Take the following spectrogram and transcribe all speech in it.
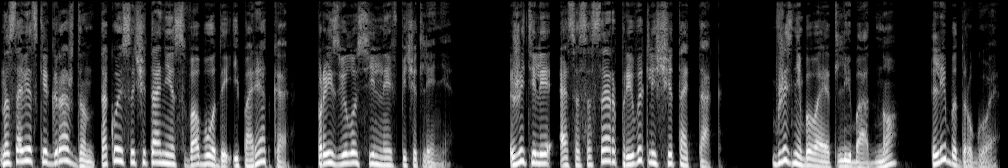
На советских граждан такое сочетание свободы и порядка произвело сильное впечатление. Жители СССР привыкли считать так. В жизни бывает либо одно, либо другое.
